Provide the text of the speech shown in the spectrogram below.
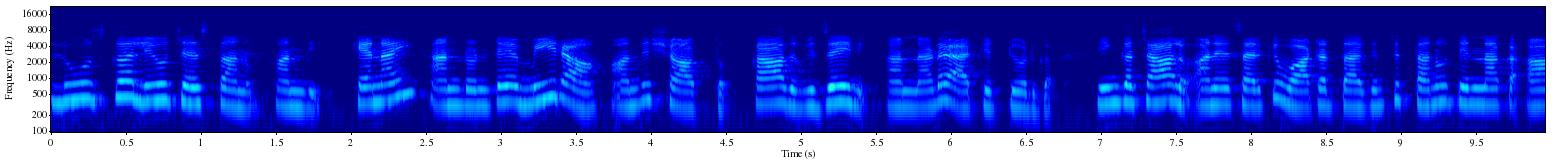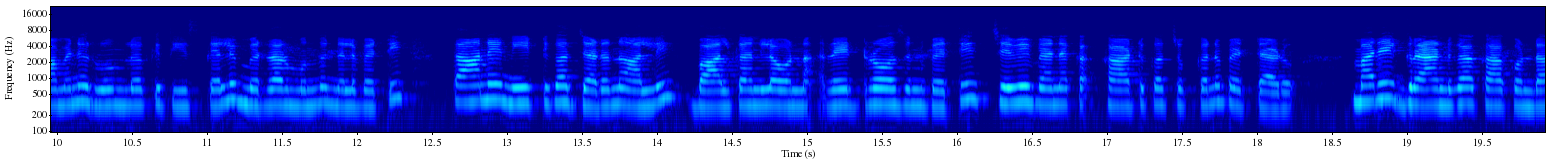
లూజ్గా లీవ్ చేస్తాను అంది. కెనై అంటుంటే మీరా? అంది షాక్తో కాదు విజయ్ని అన్నాడు యాటిట్యూడ్గా. ఇంకా చాలు అనేసరికి వాటర్ తాగించి తను తిన్నాక ఆమెను రూమ్లోకి తీసుకెళ్ళి మిర్రర్ ముందు నిలబెట్టి తానే నీట్గా జడను అల్లి బాల్కనీలో ఉన్న రెడ్ రోజును పెట్టి చెవి వెనక కాటుక చుక్కను పెట్టాడు. మరీ గ్రాండ్గా కాకుండా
